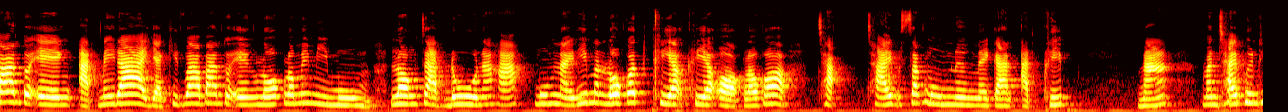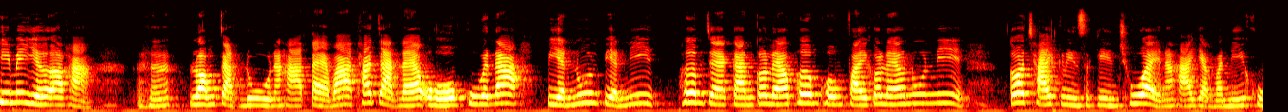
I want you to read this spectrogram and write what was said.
บ้านตัวเองอัดไม่ได้ อย่าคิดว่าบ้านตัวเองรกแล้วไม่มีมุม ลองจัดดูนะคะ มุมไหนที่มันรกก็เคลียร์เคลียร์ออกแล้วก็ใช้ใช้สักมุมหนึ่งในการอัดคลิปนะ มันใช้พื้นที่ไม่เยอะอะค่ะอ่าฮะ ลองจัดดูนะคะ แต่ว่าถ้าจัดแล้วโอ้โหครูเวนด้าเปลี่ยนนู่นเปลี่ยนนี่เพิ่มแจกันก็แล้วเพิ่มโคมไฟก็แล้วนู่นนี่ก็ใช้กรีนสกรีนช่วยนะคะ อย่างวันนี้ครู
